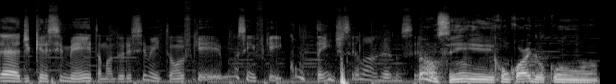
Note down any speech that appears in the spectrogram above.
É, de crescimento, amadurecimento. Então eu fiquei, assim, fiquei contente, sei lá, eu não sei. Não, sim, concordo com.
